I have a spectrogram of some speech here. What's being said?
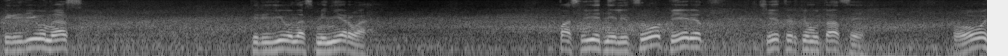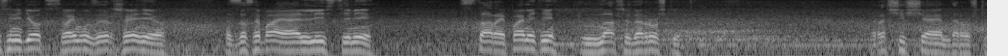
Впереди у нас впереди у нас Минерва. Последнее лицо перед четвертью мутации. Осень идет к своему завершению, засыпая листьями старой памяти наши дорожки. Расчищаем дорожки.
